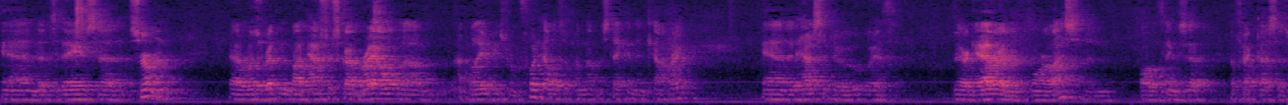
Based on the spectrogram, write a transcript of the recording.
and uh, today's uh, sermon uh, was written by Pastor Scott Brayall. Um, I believe he's from Foothills, if I'm not mistaken, in Calgary. And it has to do with their gathering, more or less, and all the things that affect us as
